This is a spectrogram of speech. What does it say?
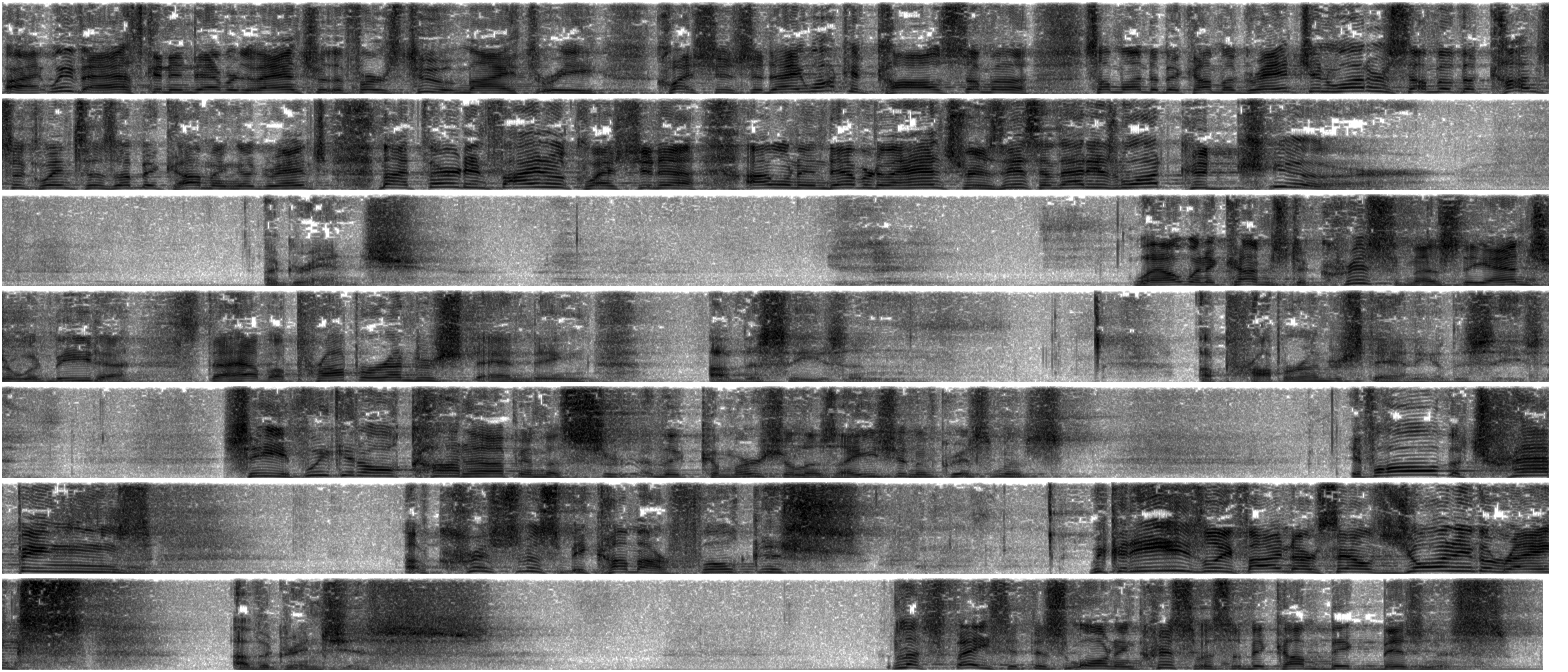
All right, we've asked and endeavored to answer the first two of my three questions today. What could cause some of, someone to become a Grinch, and what are some of the consequences of becoming a Grinch? My third and final question uh, I want to endeavor to answer is this, and that is what could cure a Grinch? Well, when it comes to Christmas, the answer would be to, to have a proper understanding of the season. A proper understanding of the season. See, if we get all caught up in the, the commercialization of Christmas, if all the trappings of Christmas become our focus, we could easily find ourselves joining the ranks of the Grinches. Let's face it, this morning, Christmas has become big business.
